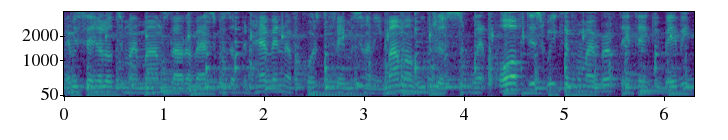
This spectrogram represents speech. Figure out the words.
Let me say hello to my mom's Laura Vazquez up in heaven. Of course, the famous honey mama who just went off this weekend for my birthday. Thank you, baby.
